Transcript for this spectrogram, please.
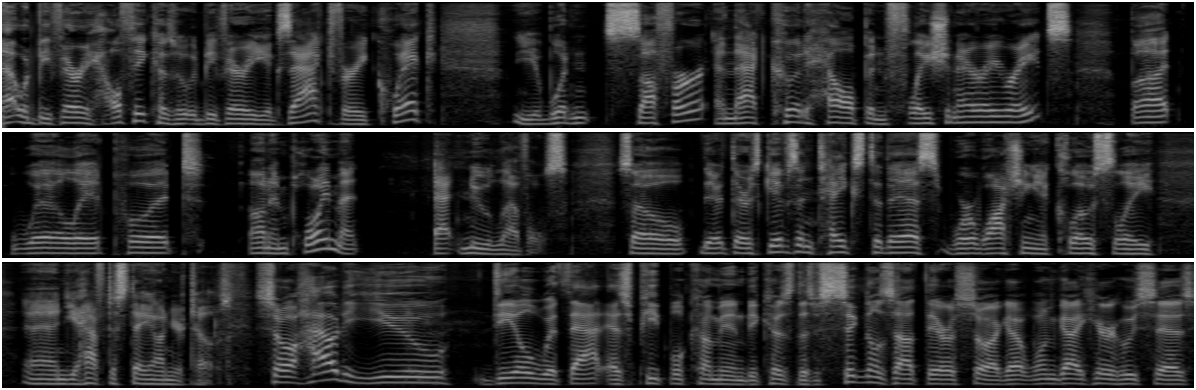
that would be very healthy because it would be very exact, very quick. You wouldn't suffer, and that could help inflationary rates. But will it put unemployment at new levels? So there, there's gives and takes to this. We're watching it closely, and you have to stay on your toes. So, how do you deal with that as people come in? Because the signals out there. So, I got one guy here who says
